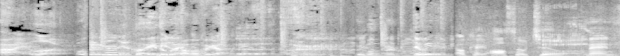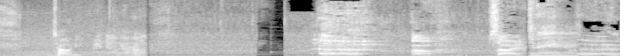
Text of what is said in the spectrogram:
All right. look. But either way, we'll figure out. we both burped. Did we? Okay, also two man, Tony. Uh, oh, sorry. Uh.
